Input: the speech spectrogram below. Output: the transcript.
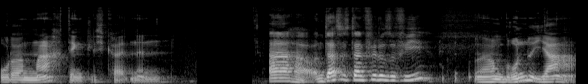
oder Nachdenklichkeit nennen. Aha, und das ist dann Philosophie? Ja, Im Grunde ja.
